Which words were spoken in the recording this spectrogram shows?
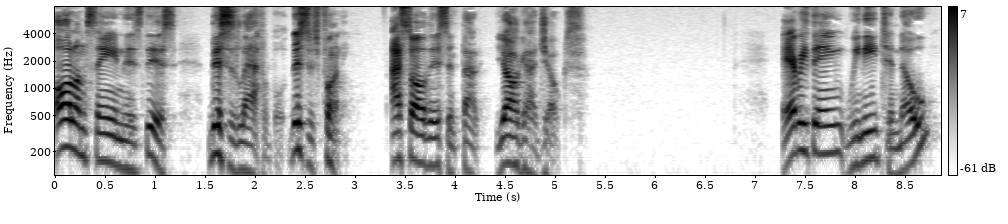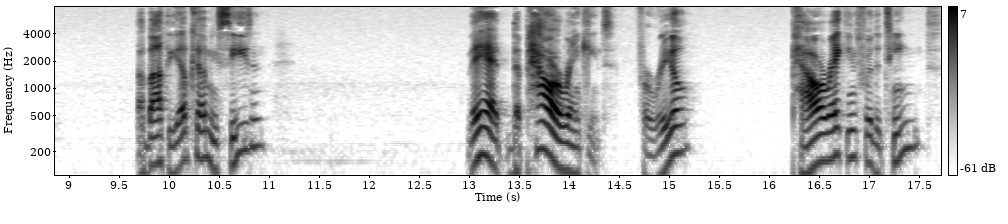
All I'm saying is this: this is laughable. This is funny. I saw this and thought, y'all got jokes. Everything we need to know about the upcoming season. They had the power rankings for real power rankings for the teams,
